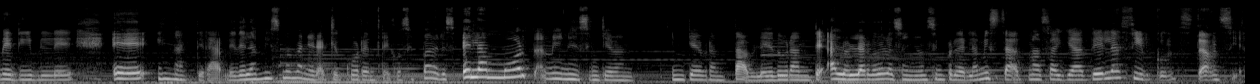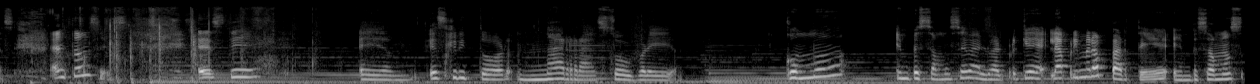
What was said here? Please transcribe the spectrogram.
medible e inalterable. De la misma manera que ocurre entre hijos y padres, el amor también es inquebrantable durante a lo largo de los años sin perder la amistad más allá de las circunstancias. Entonces, este em, escritor narra sobre cómo empezamos a evaluar, porque la primera parte empezamos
